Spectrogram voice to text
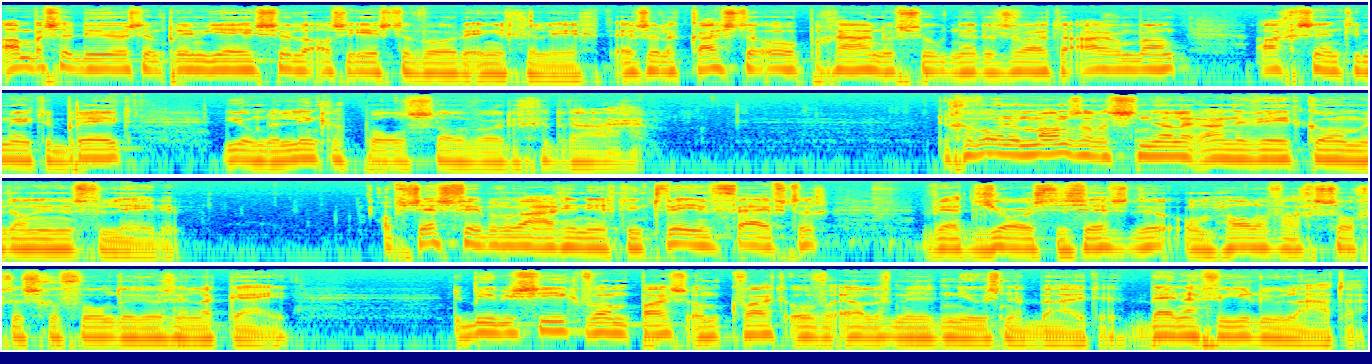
Ambassadeurs en premiers zullen als eerste worden ingelicht. Er zullen kasten opengaan op zoek naar de zwarte armband, 8 centimeter breed, die om de linkerpols zal worden gedragen. De gewone man zal het sneller aan de weet komen dan in het verleden. Op 6 februari 1952 werd George VI om half acht ochtends gevonden door zijn lakij. De BBC kwam pas om kwart over elf met het nieuws naar buiten, bijna vier uur later.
